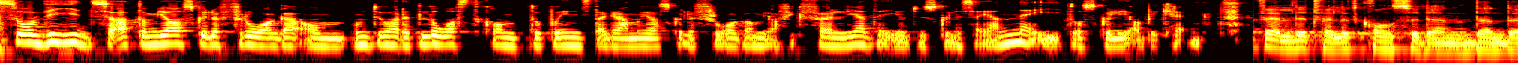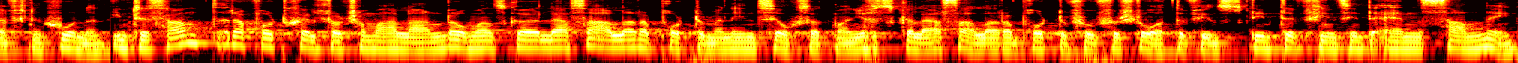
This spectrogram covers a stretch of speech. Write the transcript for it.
Så vid så att om jag skulle fråga om, om du har ett låst konto på Instagram och jag skulle fråga om jag fick följa dig och du skulle säga nej, då skulle jag bli kränkt. Väldigt, väldigt konstig den, den definitionen. Intressant rapport självklart som alla andra och man ska läsa alla rapporter men inse också att man just ska läsa alla rapporter för att förstå att det finns, det inte, finns inte en sanning.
